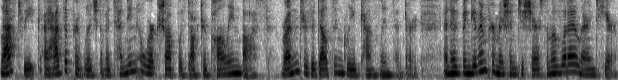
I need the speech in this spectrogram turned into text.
Last week, I had the privilege of attending a workshop with Dr. Pauline Boss, run through the Delton Glebe Counseling Center, and have been given permission to share some of what I learned here.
